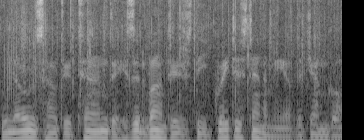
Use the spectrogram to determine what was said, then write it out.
who knows how to turn to his advantage the greatest enemy of the jungle.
